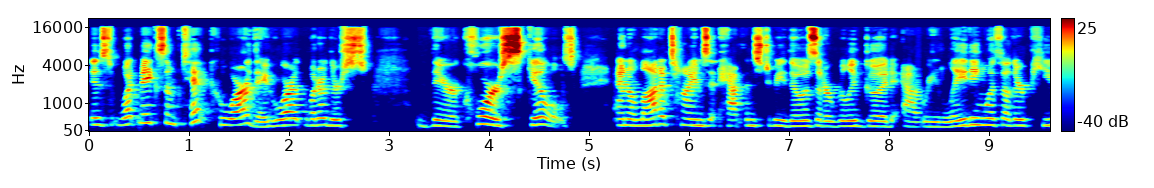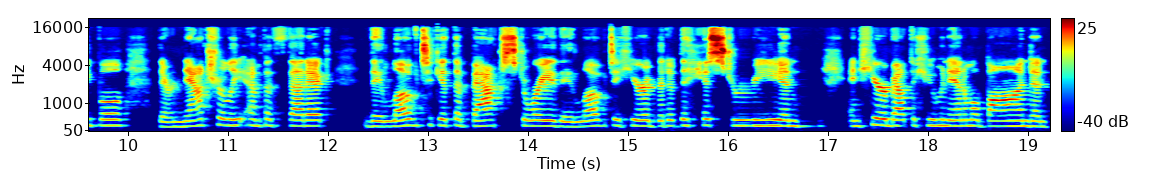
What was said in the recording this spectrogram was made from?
is what makes them tick. Who are they? Who are what are their their core skills? And a lot of times it happens to be those that are really good at relating with other people. They're naturally empathetic. They love to get the backstory. They love to hear a bit of the history and and hear about the human animal bond and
